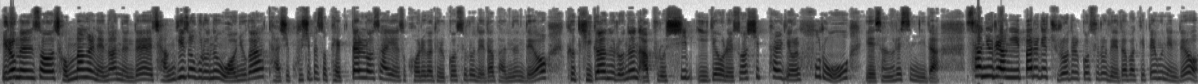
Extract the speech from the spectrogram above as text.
이러면서 전망을 내놨는데 장기적으로는 원유가 다시 90에서 100달러 사이에서 거래가 될 것으로 내다봤는데요. 그 기간으로는 앞으로 12개월에서 18개월 후로 예상을 했습니다. 산유량이 빠르게 줄어들 것으로 내다봤기 때문인데요.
